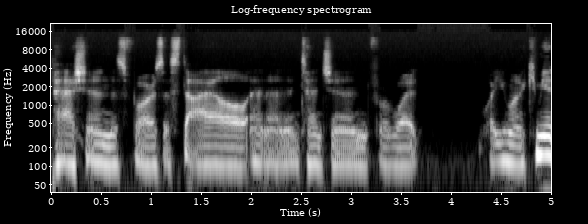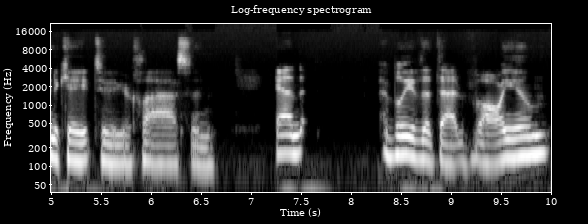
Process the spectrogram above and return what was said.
passion as far as a style and an intention for what what you want to communicate to your class and and I believe that that volume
